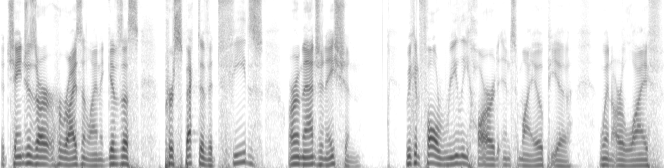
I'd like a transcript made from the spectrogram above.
It changes our horizon line, it gives us perspective, it feeds our imagination. We can fall really hard into myopia when our life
